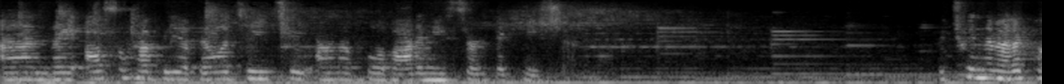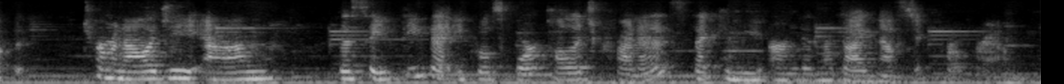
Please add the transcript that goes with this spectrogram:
And they also have the ability to earn a phlebotomy certification. Between the medical terminology and the safety, that equals four college credits that can be earned in the diagnostic program.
